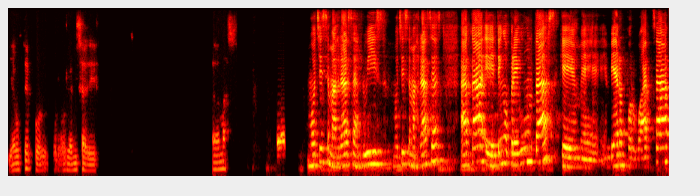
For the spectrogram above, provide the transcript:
y a usted por, organizar esto. Nada más. Muchísimas gracias, Luis. Muchísimas gracias. Acá eh, tengo preguntas que me enviaron por WhatsApp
